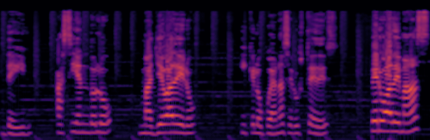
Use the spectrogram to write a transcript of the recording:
de ir haciéndolo más llevadero y que lo puedan hacer ustedes, pero además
